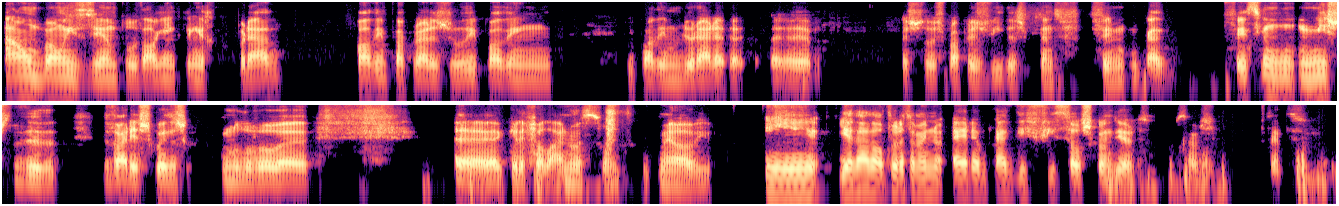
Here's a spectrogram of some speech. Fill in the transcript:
há um bom exemplo de alguém que tenha recuperado, podem procurar ajuda e podem, e podem melhorar a, a, as suas próprias vidas. Portanto, foi um bocado, foi assim um misto de, de várias coisas que me levou a, a, querer falar no assunto, como é óbvio. E, e a dada altura também era um bocado difícil esconder, sabes? Portanto,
